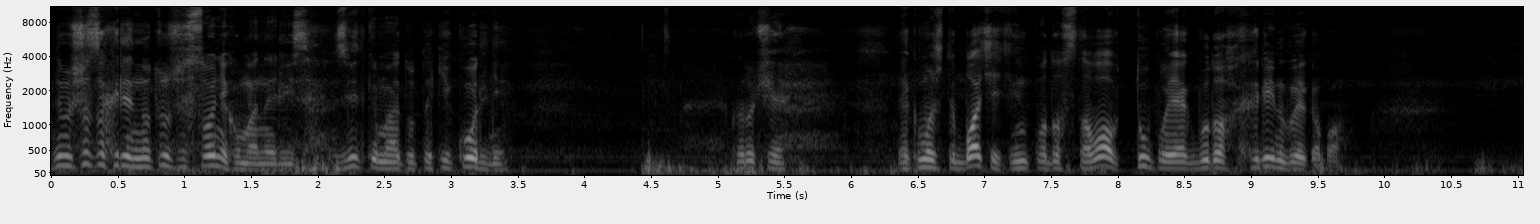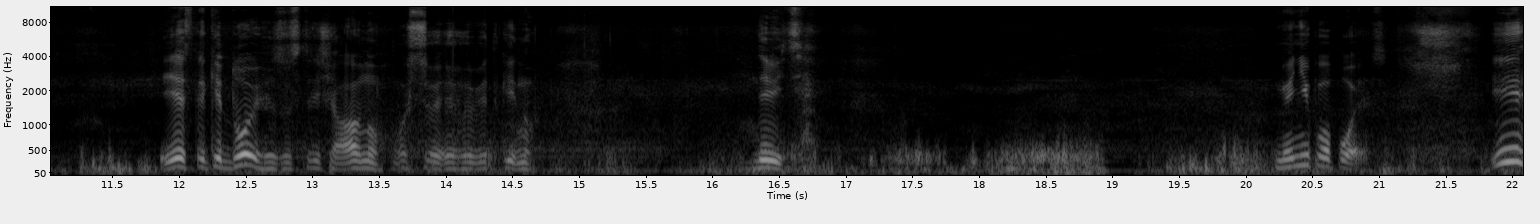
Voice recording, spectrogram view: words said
Думаю, що за хрень? Ну тут же сонях у мене ліс. Звідки в мене тут такі корні? Коротше, як можете бачити, він подоставав тупо, як будто хрін викопав. Є такі довгі зустрічав, а ну, ось я його відкинув. Дивіться. Мені по пояс. І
